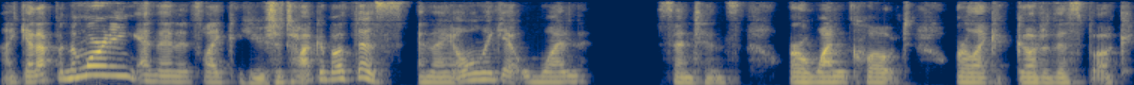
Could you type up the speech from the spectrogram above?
I get up in the morning and then it's like, you should talk about this. And I only get one sentence or one quote or like go to this book.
